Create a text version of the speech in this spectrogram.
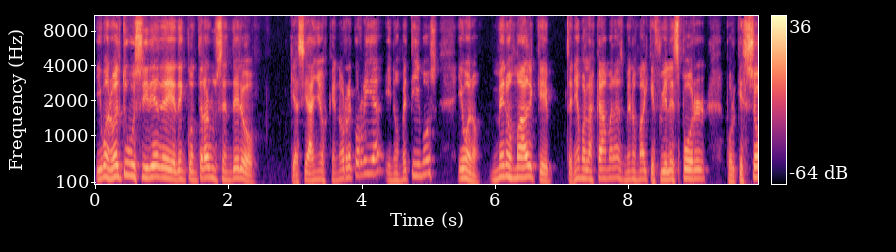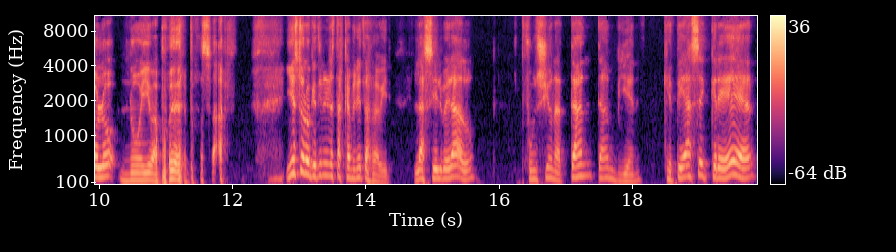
Y bueno, él tuvo su idea de, de, encontrar un sendero que hace años que no recorría y nos metimos. Y bueno, menos mal que teníamos las cámaras, menos mal que fui el spotter, porque solo no iba a poder pasar. Y esto es lo que tienen estas camionetas, David. La Silverado funciona tan, tan bien que te hace creer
